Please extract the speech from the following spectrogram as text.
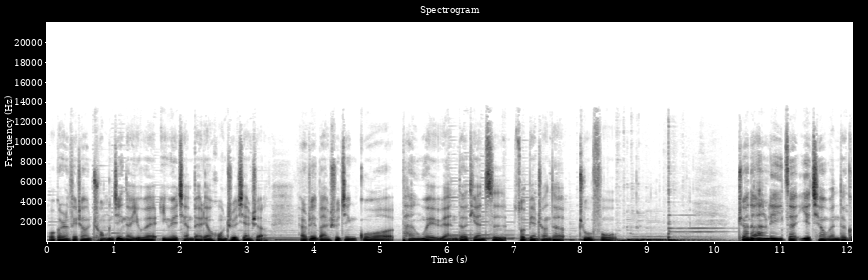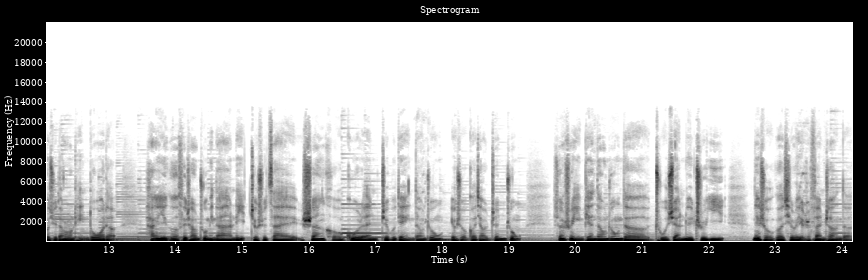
我个人非常崇敬的一位音乐前辈梁鸿志先生。而这版是经过潘伟元的填词所变成的《祝福》。这样的案例在叶倩文的歌曲当中挺多的。还有一个非常著名的案例，就是在《山河故人》这部电影当中，有首歌叫《珍重》，算是影片当中的主旋律之一。那首歌其实也是翻唱的，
